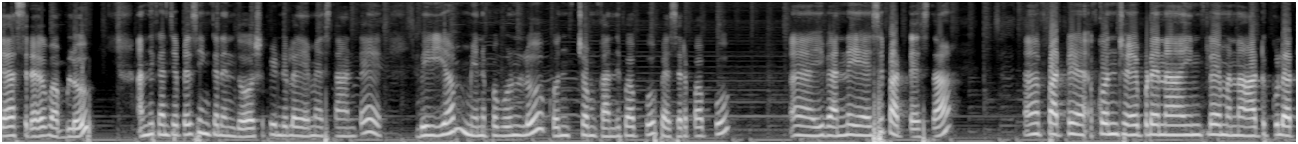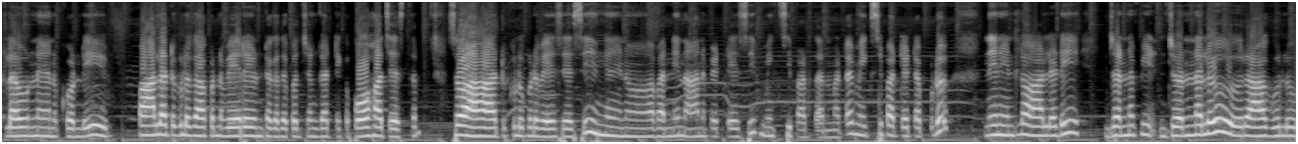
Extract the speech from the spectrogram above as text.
చేస్తాడు బబ్బులు అందుకని చెప్పేసి ఇంకా నేను దోశ పిండిలో ఏం వేస్తా అంటే బియ్యం మినపగుండ్లు కొంచెం కందిపప్పు పెసరపప్పు ఇవన్నీ వేసి పట్టేస్తా. పట్టే కొంచెం ఎప్పుడైనా ఇంట్లో ఏమైనా అటుకులు అట్లా ఉన్నాయనుకోండి పాల అటుకులు కాకుండా వేరే ఉంటాయి కదా కొంచెం గట్టిగా పోహా చేస్తాం. సో ఆ అటుకులు కూడా వేసేసి ఇంకా నేను అవన్నీ నానబెట్టేసి మిక్సీ పడతాను అనమాట మిక్సీ పట్టేటప్పుడు నేను ఇంట్లో ఆల్రెడీ జొన్న పి జొన్నలు రాగులు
